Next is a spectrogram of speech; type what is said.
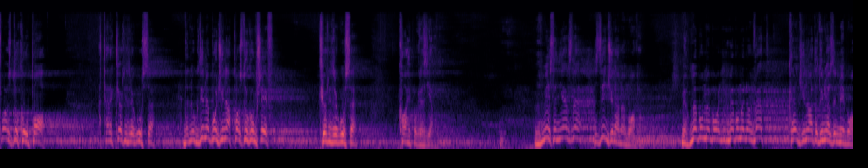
pos duke u pa. Atëherë kjo është një tregus se dhe nuk din me bu gjyna pos duke u mshef. Kjo është një tregus se ka hipokrizi. Në mes të njerëzve s'din gjyna me bo. Me me bë me bë me bë me lon vet, krejt gjynat e dunjas din me i bo.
